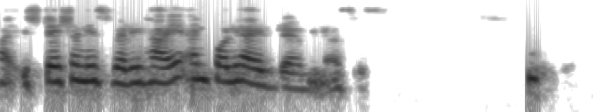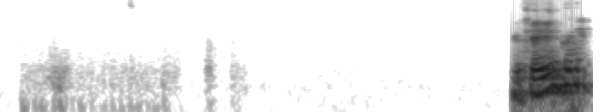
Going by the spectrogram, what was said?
High station is very high and polyhydramniosis. Okay. Pre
